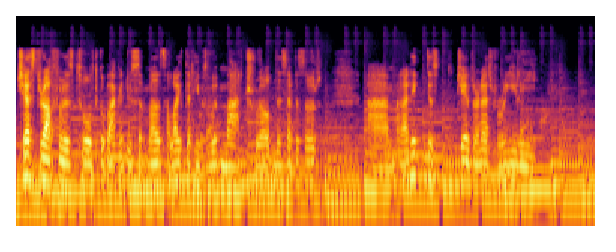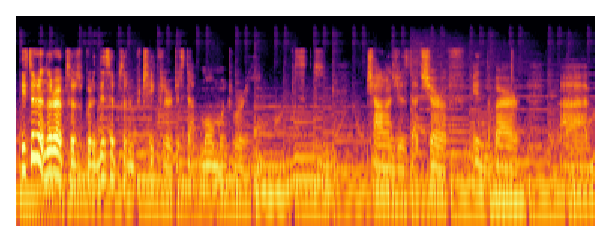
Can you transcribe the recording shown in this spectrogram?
Chester often is told to go back and do something else. I like that he was with Matt throughout this episode. Um, and I think just James Arness really. He's done it in other episodes, but in this episode in particular, just that moment where he challenges that sheriff in the bar. Um,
